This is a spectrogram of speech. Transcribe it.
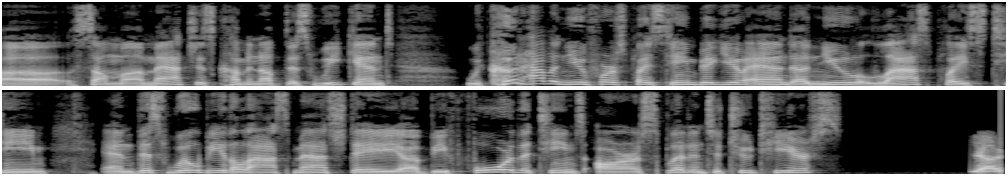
Uh, some uh, matches coming up this weekend. We could have a new first place team, Big U, and a new last place team. And this will be the last match day uh, before the teams are split into two tiers. Yeah,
